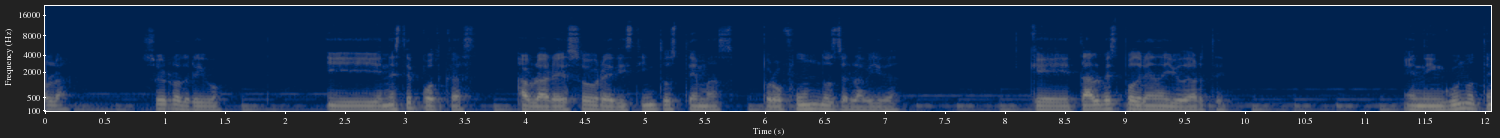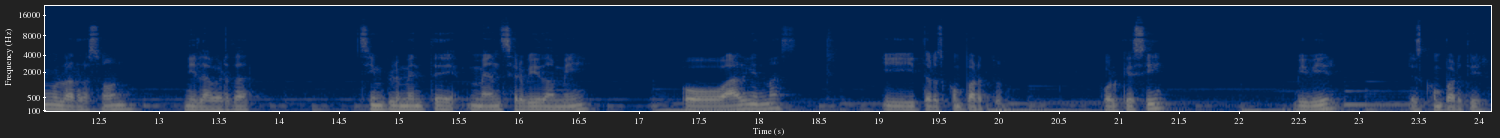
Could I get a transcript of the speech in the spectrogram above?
Hola, soy Rodrigo y en este podcast hablaré sobre distintos temas profundos de la vida que tal vez podrían ayudarte. En ninguno tengo la razón ni la verdad, simplemente me han servido a mí o a alguien más y te los comparto, porque sí, vivir es compartir.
